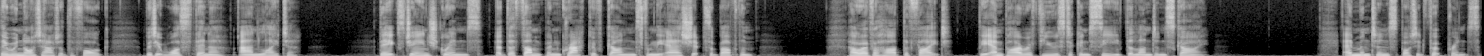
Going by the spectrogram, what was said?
They were not out of the fog, but it was thinner and lighter. They exchanged grins at the thump and crack of guns from the airships above them. However hard the fight, the Empire refused to concede the London sky. Edmonton spotted footprints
